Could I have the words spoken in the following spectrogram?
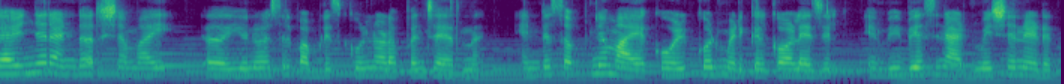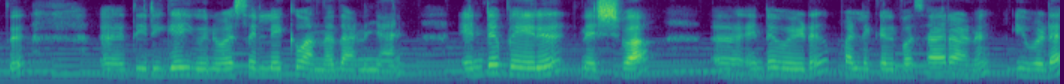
കഴിഞ്ഞ രണ്ട് വർഷമായി യൂണിവേഴ്സൽ പബ്ലിക് സ്കൂളിനോടൊപ്പം ചേർന്ന് എന്റെ സ്വപ്നമായ കോഴിക്കോട് മെഡിക്കൽ കോളേജിൽ എം ബി ബി എസിന് അഡ്മിഷൻ എടുത്ത് തിരികെ യൂണിവേഴ്സലിലേക്ക് വന്നതാണ് ഞാൻ. എന്റെ പേര് നെഷ്വ എന്റെ വീട് പള്ളിക്കൽ ബസാറാണ്. ഇവിടെ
